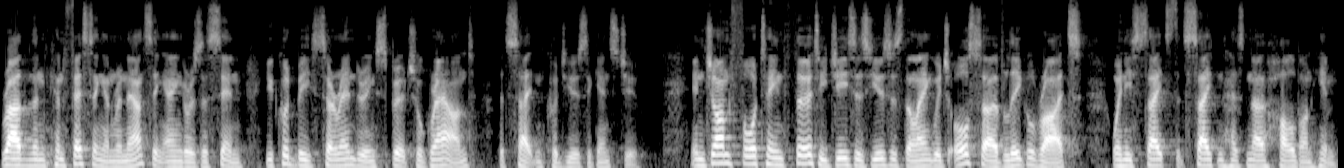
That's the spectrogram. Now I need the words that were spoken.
rather than confessing and renouncing anger as a sin, you could be surrendering spiritual ground that Satan could use against you. In John 14:30, Jesus uses the language also of legal rights when he states that Satan has no hold on him.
